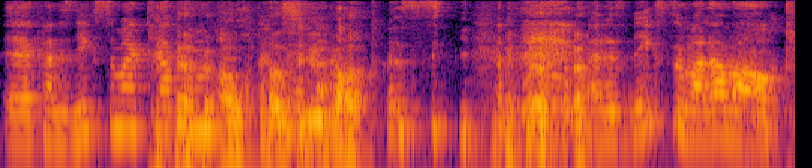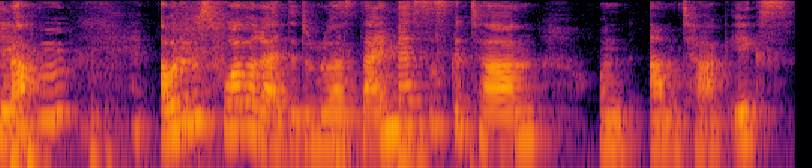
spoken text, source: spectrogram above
Äh, kann das nächste Mal klappen. auch passieren, ja. auch passieren. kann das nächste Mal aber auch klappen. Aber du bist vorbereitet und du hast dein Bestes getan. Und am Tag X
